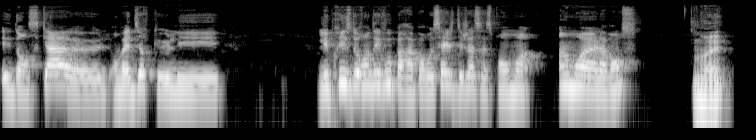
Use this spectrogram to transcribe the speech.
Et dans ce cas, euh, on va dire que les, les prises de rendez-vous par rapport aux sales, déjà, ça se prend au moins un mois à l'avance. Ouais.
